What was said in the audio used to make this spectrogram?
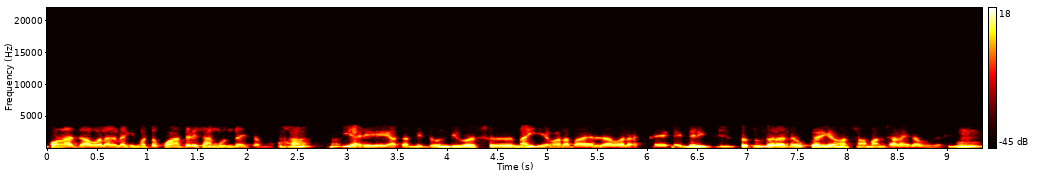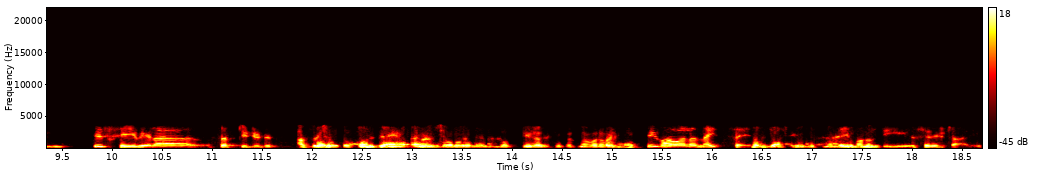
कोणाला जावं लागलं की मग तो कोणातरी सांगून जायचा मग. की अरे आता मी दोन दिवस नाहीये मला बाहेर जावं लागतंय काहीतरी. तर तू जरा लवकर ये हं सामान काढायला वगैरे. ती सेवेला सबस्टिट्यूट असू शकतो. कोणीतरी. भक्तिभावाला नाहीच आहे. म्हणून ती श्रेष्ठ आली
